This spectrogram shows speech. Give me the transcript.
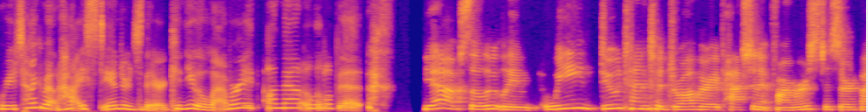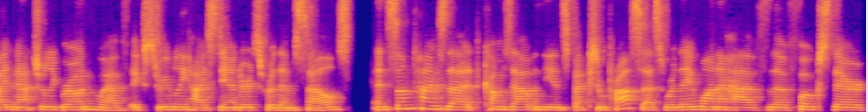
Were you talking about high standards there? Can you elaborate on that a little bit? Yeah, absolutely. We do tend to draw very passionate farmers to certified naturally grown who have extremely high standards for themselves. And sometimes that comes out in the inspection process where they want to have the folks they're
